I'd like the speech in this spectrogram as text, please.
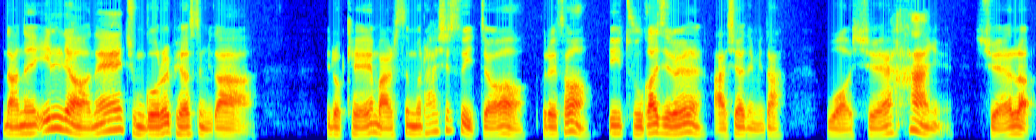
나는 1년의 중국어를 배웠습니다. 이렇게 말씀을 하실 수 있죠. 그래서 이 두 가지를 아셔야 됩니다. 我学汉语学了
